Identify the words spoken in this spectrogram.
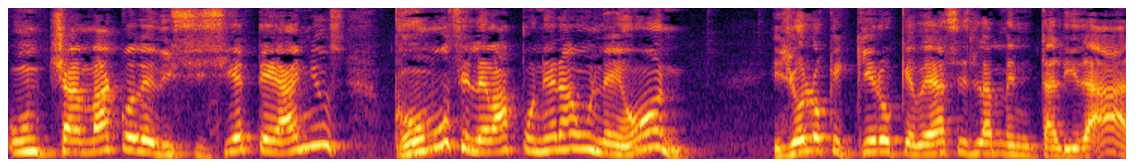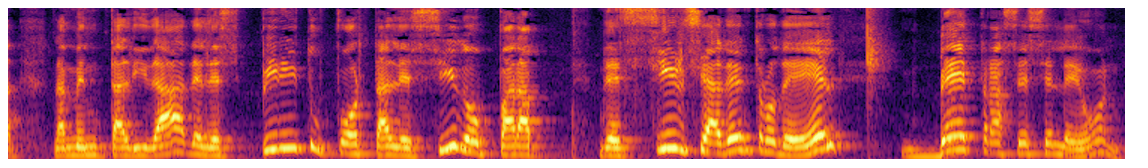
Un chamaco de 17 años ¿Cómo se le va a poner a un león? Y yo lo que quiero que veas es la mentalidad, la mentalidad del espíritu fortalecido para decirse adentro de él, ve tras ese león.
